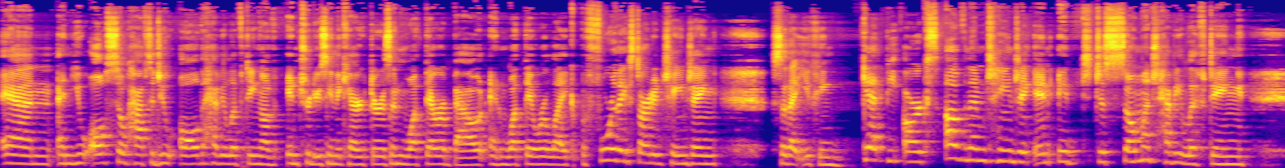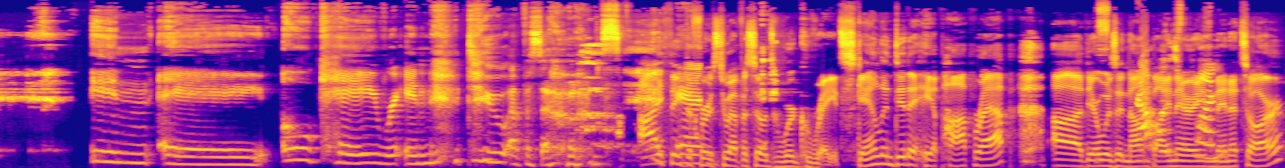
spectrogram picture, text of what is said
And and you also have to do all the heavy lifting of introducing the characters and what they're about and what they were like before they started changing so that you can get the arcs of them changing. And it's just so much heavy lifting in a okay written two episodes I think the first two episodes were great. Scanlan did a hip hop rap. Uh, there was a non-binary fun. minotaur,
